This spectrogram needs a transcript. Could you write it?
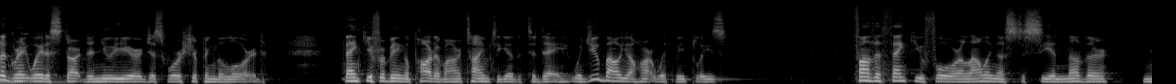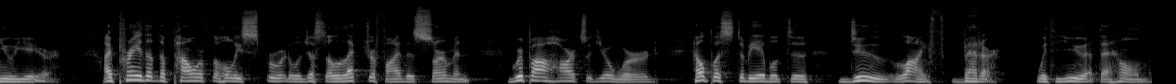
What a great way to start the new year, just worshiping the Lord. Thank you for being a part of our time together today. Would you bow your heart with me, please? Father, thank you for allowing us to see another new year. I pray that the power of the Holy Spirit will just electrify this sermon, grip our hearts with your word, help us to be able to do life better with you at the helm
